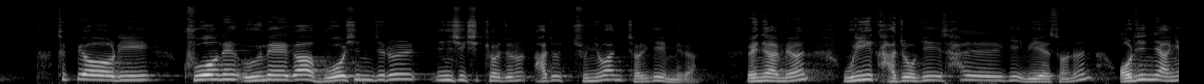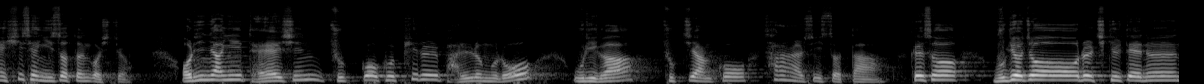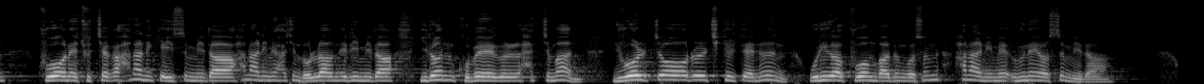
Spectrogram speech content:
특별히 구원의 은혜가 무엇인지를 인식시켜주는 아주 중요한 절기입니다. 왜냐하면 우리 가족이 살기 위해서는 어린 양의 희생이 있었던 것이죠. 어린 양이 대신 죽고 그 피를 바름으로 우리가 죽지 않고 살아날 수 있었다. 그래서 무교절을 지킬 때는 구원의 주체가 하나님께 있습니다. 하나님이 하신 놀라운 일입니다. 이런 고백을 했지만 유월절을 지킬 때는 우리가 구원받은 것은 하나님의 은혜였습니다.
